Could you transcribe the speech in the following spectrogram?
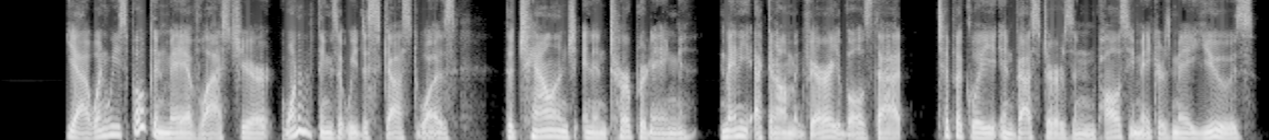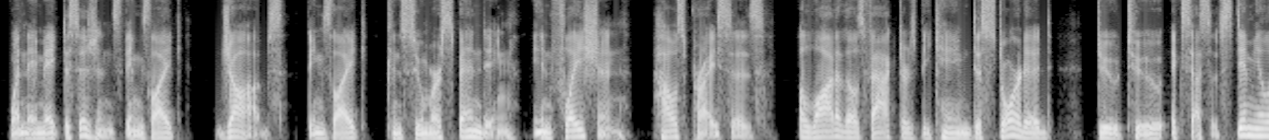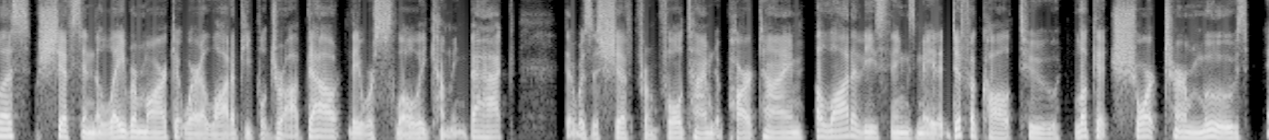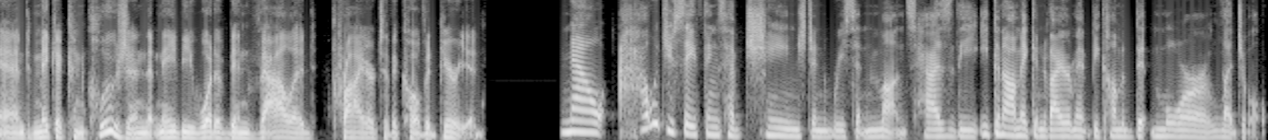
Yeah, when we spoke in May of last year, one of the things that we discussed was the challenge in interpreting many economic variables that typically investors and policymakers may use when they make decisions. Things like jobs, things like consumer spending, inflation, house prices. A lot of those factors became distorted due to excessive stimulus, shifts in the labor market where a lot of people dropped out. They were slowly coming back. There was a shift from full time to part time. A lot of these things made it difficult to look at short term moves and make a conclusion that maybe would have been valid prior to the COVID period. Now, how would you say things have changed in recent months? Has the economic environment become a bit more legible?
